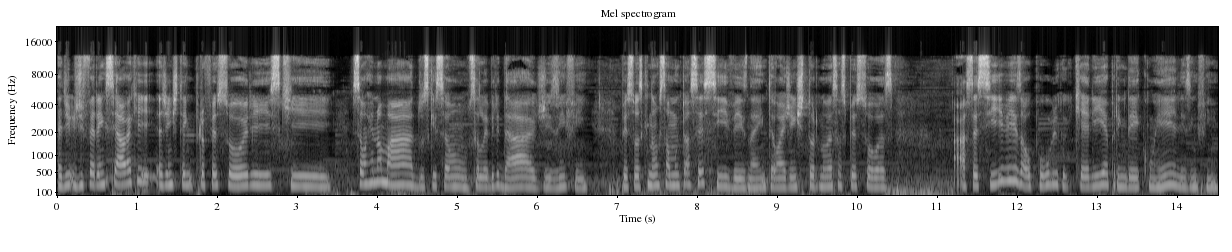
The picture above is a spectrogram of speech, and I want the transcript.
é o diferencial é que a gente tem professores que são renomados, que são celebridades, enfim, pessoas que não são muito acessíveis, né? Então a gente tornou essas pessoas acessíveis ao público que queria aprender com eles, enfim.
